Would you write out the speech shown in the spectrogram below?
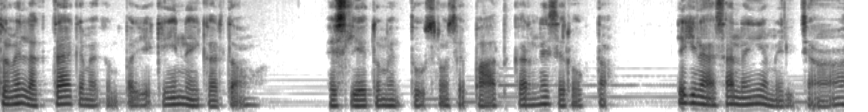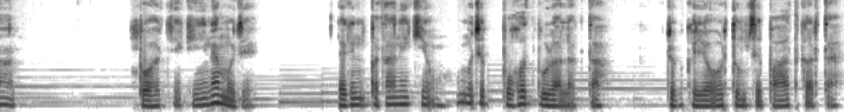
तुम्हें लगता है कि मैं तुम पर यकीन नहीं करता हूँ। इसलिए तुम्हें दूसरों से बात करने से रोकता हूँ। लेकिन ऐसा नहीं है मेरी जान। बहुत यकीन है मुझे। लेकिन पता नहीं क्यों, मुझे बहुत बुरा लगता जब कोई और तुमसे बात करता है।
